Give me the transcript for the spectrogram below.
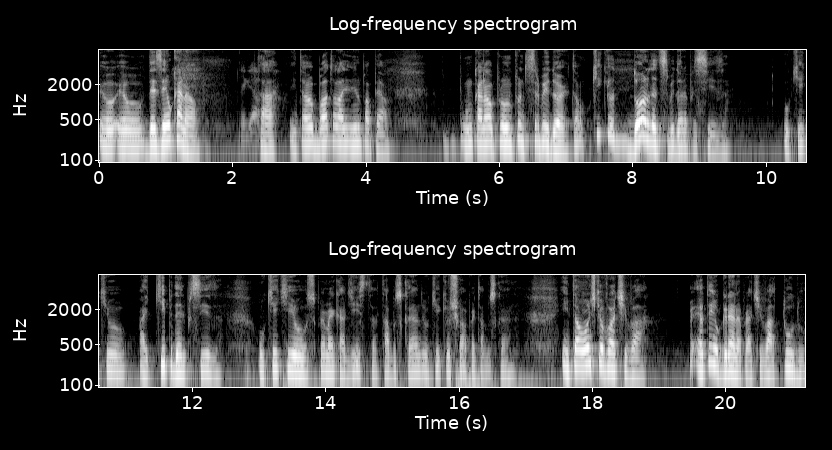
eu, eu, desenho o canal. Legal. Tá? Então eu boto lá ali no papel. Um canal para um, um distribuidor. Então, o que, que o dono da distribuidora precisa? o que, que o, a equipe dele precisa, o que, que o supermercadista está buscando e o que, que o shopper está buscando. Então, onde que eu vou ativar? Eu tenho grana para ativar tudo?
